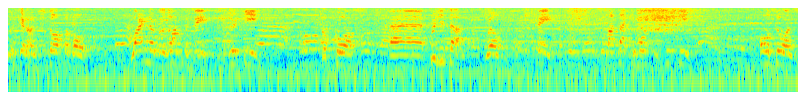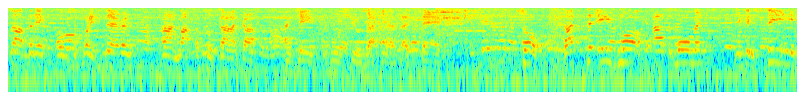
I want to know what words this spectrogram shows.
looking unstoppable. Wagner goes on to face Suzuki. Course, uh, Fujita will face Masaaki Mochizuki also on Saturday, August the 27th, and Masato Tanaka against Go Shiozaki, as I said. So that's the A block at the moment. You can see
